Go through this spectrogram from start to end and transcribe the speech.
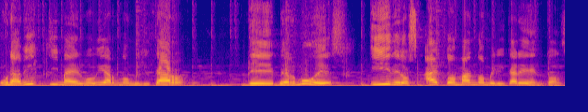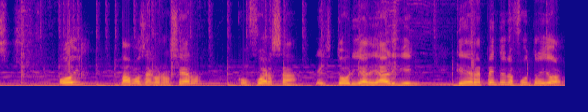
una víctima del gobierno militar de Bermúdez y de los altos mandos militares de entonces? Hoy vamos a conocer con fuerza la historia de alguien que de repente no fue un traidor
